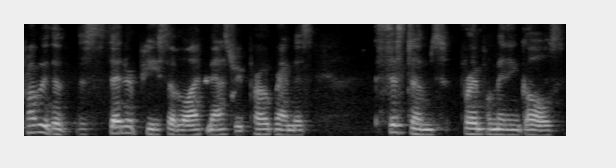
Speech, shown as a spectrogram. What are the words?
probably the, the centerpiece of the Life Mastery program is systems for implementing goals.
